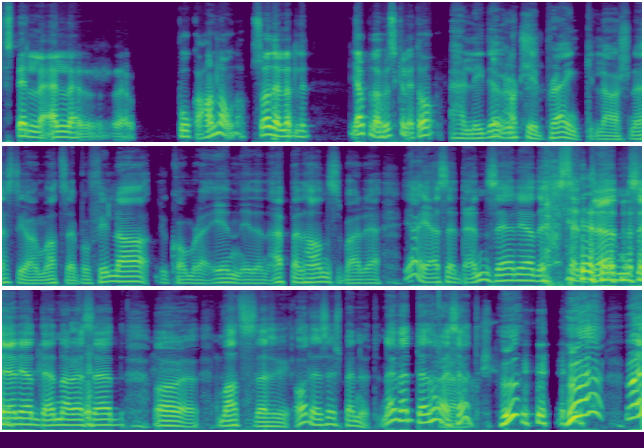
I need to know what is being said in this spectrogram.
spillet eller eh, boka handler om. da. Så er det litt, litt, hjelper deg å huske litt òg. Her ligger det en artig prank, Lars, neste gang Mats er på fylla. Du kommer deg inn i den appen hans, bare 'Ja, jeg har sett den serien, jeg har sett den serien, den har jeg sett.' Og Mats sier 'Å, det ser spennende ut'. 'Nei, vent, den har jeg sett'. Hæ? Hæ?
